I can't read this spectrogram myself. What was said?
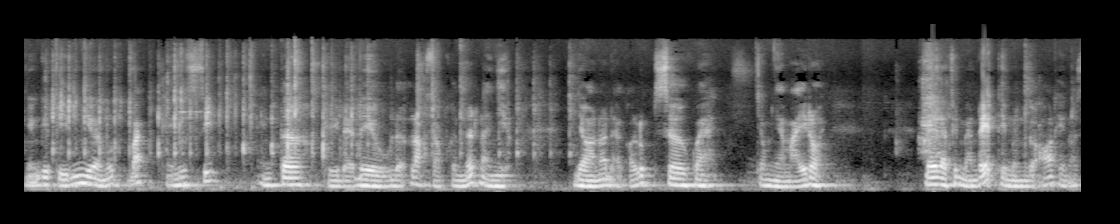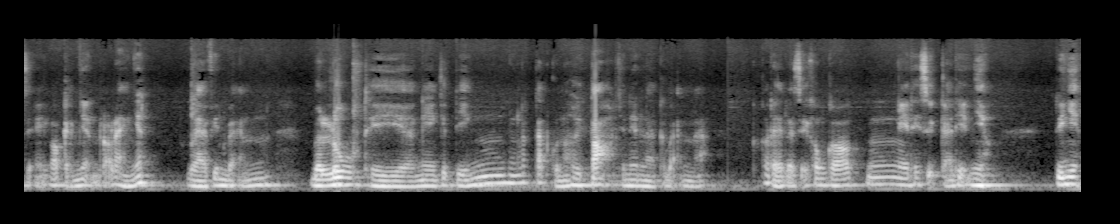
những cái phím như là nút bắt hay nút shift enter thì đã đều đỡ lọc dọc hơn rất là nhiều. Do nó đã có lúc sơ qua trong nhà máy rồi. Đây là phiên bản red thì mình gõ thì nó sẽ có cảm nhận rõ ràng nhất. Và phiên bản blue thì ờ, nghe cái tiếng lắc tắt của nó hơi to, cho nên là các bạn à, có thể là sẽ không có nghe thấy sự cải thiện nhiều. Tuy nhiên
